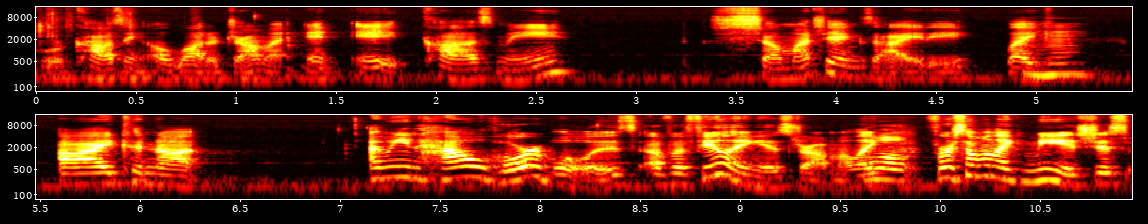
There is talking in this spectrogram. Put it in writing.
who were causing a lot of drama, and it caused me so much anxiety. Like Mhm. I could not. I mean, how horrible is of a feeling is drama? Like Well- for someone like me, it's just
